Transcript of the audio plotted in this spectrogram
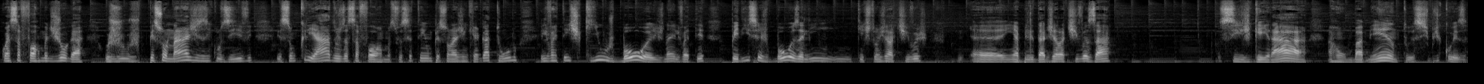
com essa forma de jogar. Os, os, personagens, inclusive, eles são criados dessa forma. Se você tem um personagem que é gatuno, ele vai ter skills boas, né? ele vai ter perícias boas ali em, em questões relativas, é, em habilidades relativas a se esgueirar, arrombamento, esse tipo de coisa.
